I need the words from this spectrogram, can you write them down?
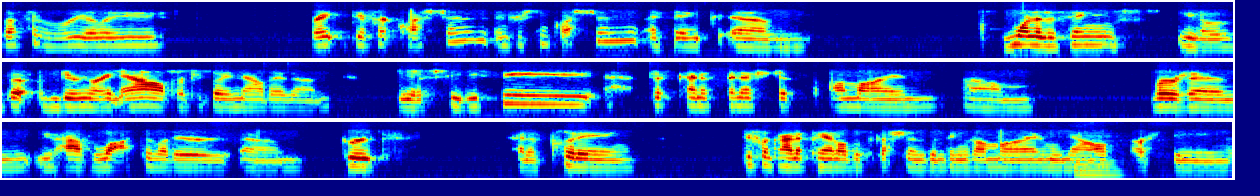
that's a really right different question, interesting question. I think um, one of the things you know that I'm doing right now, particularly now that um, you know CBC just kind of finished its online um, version. You have lots of other um, groups kind of putting different kind of panel discussions and things online. We now mm. are seeing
